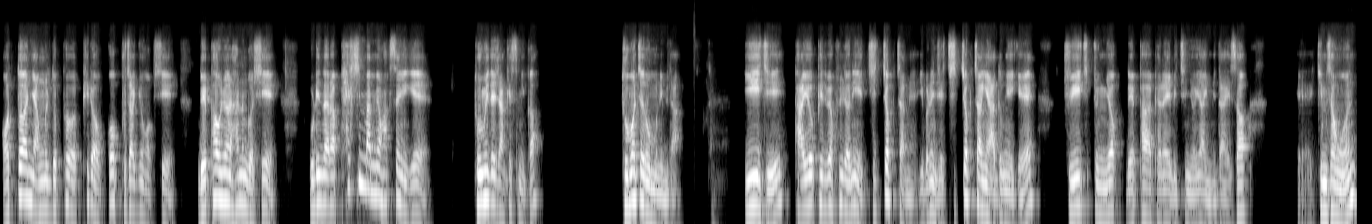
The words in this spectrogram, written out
어떠한 약물도 필요 없고 부작용 없이 뇌파 훈련을 하는 것이 우리나라 80만 명 학생에게 도움이 되지 않겠습니까? 두 번째 논문입니다. 이지 바이오 피드백 훈련이 지적장애, 이번에 이제 지적장애 아동에게 주의 집중력 뇌파 변화에 미친 영향입니다. 해서 예, 김성훈,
